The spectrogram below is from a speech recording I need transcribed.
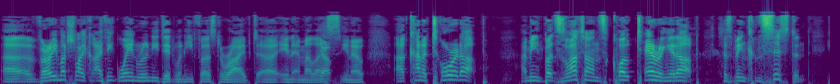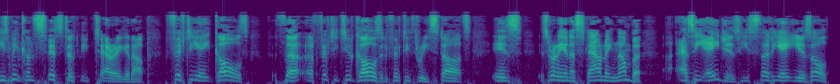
Uh, very much like I think Wayne Rooney did when he first arrived uh, in MLS. Yep. You know, uh, kind of tore it up. I mean, but Zlatan's quote tearing it up has been consistent. He's been consistently tearing it up. 58 goals, th- uh, 52 goals in 53 starts is is really an astounding number. As he ages, he's 38 years old.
